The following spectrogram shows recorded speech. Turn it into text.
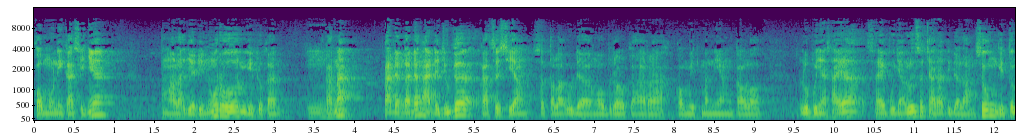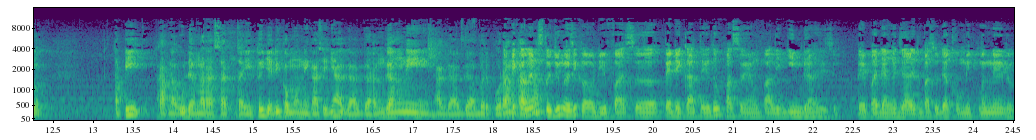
komunikasinya malah jadi nurun gitu kan Hmm. karena kadang-kadang ada juga kasus yang setelah udah ngobrol ke arah komitmen yang kalau lu punya saya saya punya lu secara tidak langsung gitu loh tapi karena udah ngerasa kita itu jadi komunikasinya agak-agak renggang nih agak-agak berkurang Tapi karena kalian setuju gak sih kalau di fase PDKT itu fase yang paling indah sih Cu? daripada ngejalin pas udah komitmennya itu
